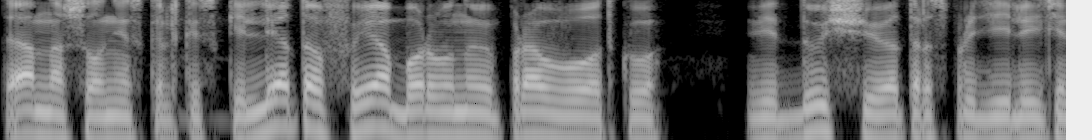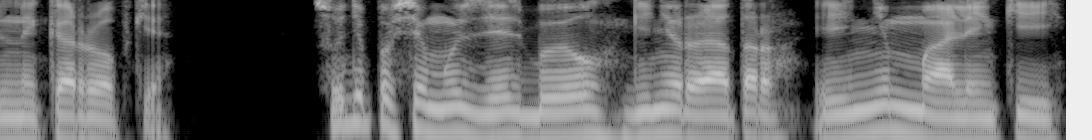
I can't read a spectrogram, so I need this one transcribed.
Там нашел несколько скелетов и оборванную проводку, ведущую от распределительной коробки. Судя по всему, здесь был генератор, и не маленький.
